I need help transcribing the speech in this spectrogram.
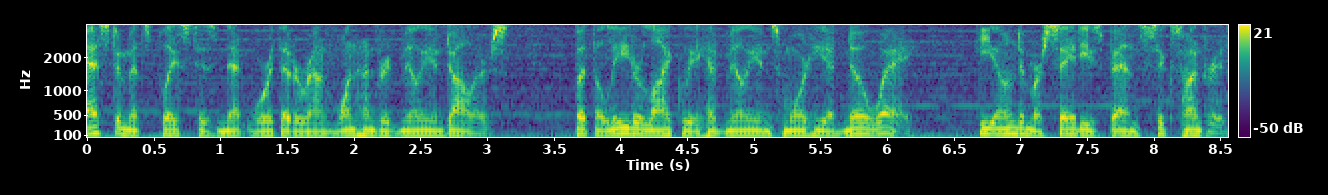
Estimates placed his net worth at around $100 million. But the leader likely had millions more he had no way. He owned a Mercedes-Benz 600,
